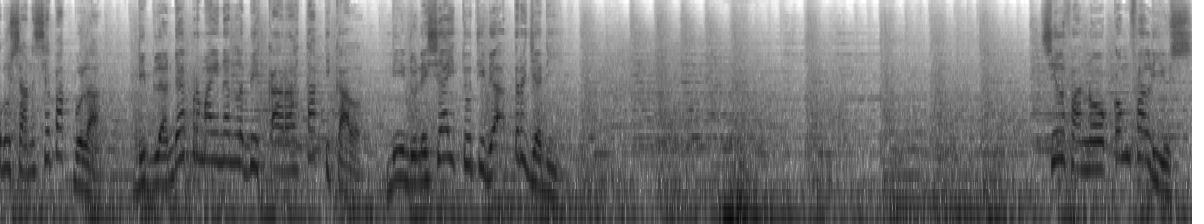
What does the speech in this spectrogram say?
urusan sepak bola. Di Belanda permainan lebih ke arah taktikal. Di Indonesia itu tidak terjadi. Silvano Convalius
